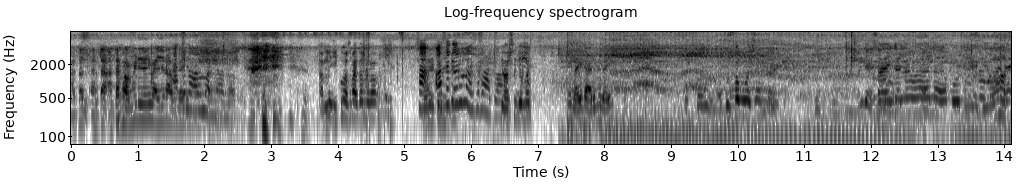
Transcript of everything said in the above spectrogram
आता आता आता कॉमेडी नाही पाहिजे ना आता आपल्याला. नॉर्मल आम्ही इकू असं पाहतो बघा. हा असं करून असं पाहतो ते असं जेव्हा लाइट आर्मी लाइट पुष्प मोशन म्हणजे सायकल वाला पोलीस वाला.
